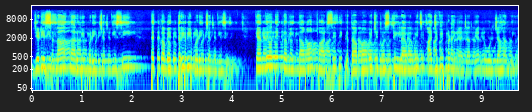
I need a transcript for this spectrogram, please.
ਜਿਹੜੀ ਸਲਾਹਕਾਰ ਵੀ ਬੜੀ ਚੰਗੀ ਸੀ ਤੇ ਕਵਿਤਰੀ ਵੀ ਬੜੀ ਚੰਗੀ ਸੀ। ਕਹਿੰਦੇ ਉਹਦੀ ਕਵਿਤਾਵਾਂ ਫਾਰਸੀ ਦੀ ਕਿਤਾਬਾਂ ਵਿੱਚ ਯੂਨੀਵਰਸਿਟੀ ਲੈਵਲ ਵਿੱਚ ਅੱਜ ਵੀ ਪੜ੍ਹਾਈਆਂ ਜਾਂਦੀਆਂ ਨੂਰ ਜਹਾਂ ਦੀਆਂ।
